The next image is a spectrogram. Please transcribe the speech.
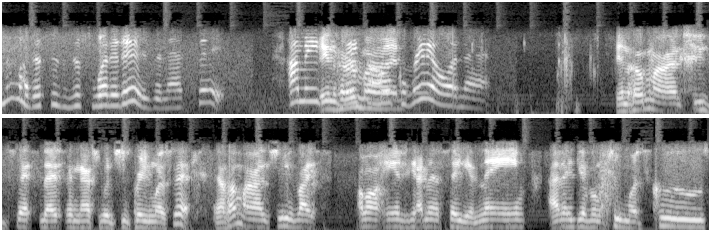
no, this is just what it is, and that's it. I mean, In she her mind- her career on that. in her mind, she said that, and that's what she pretty much said. In her mind, she was like, "Hold on, Angie, I didn't say your name. I didn't give them too much clues.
